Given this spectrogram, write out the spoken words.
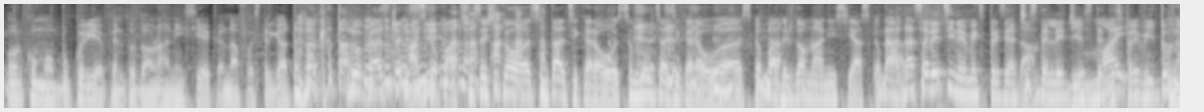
Oricum o bucurie pentru doamna Anisie că n-a fost strigată la catalog astăzi. A scăpat și să știi că uh, sunt alții care au, sunt mulți alții care au uh, scăpat, da. deci doamna Anisie a scăpat. Da, dar să reținem expresia, Da. aceste legi este Mai- despre viitor. Da,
